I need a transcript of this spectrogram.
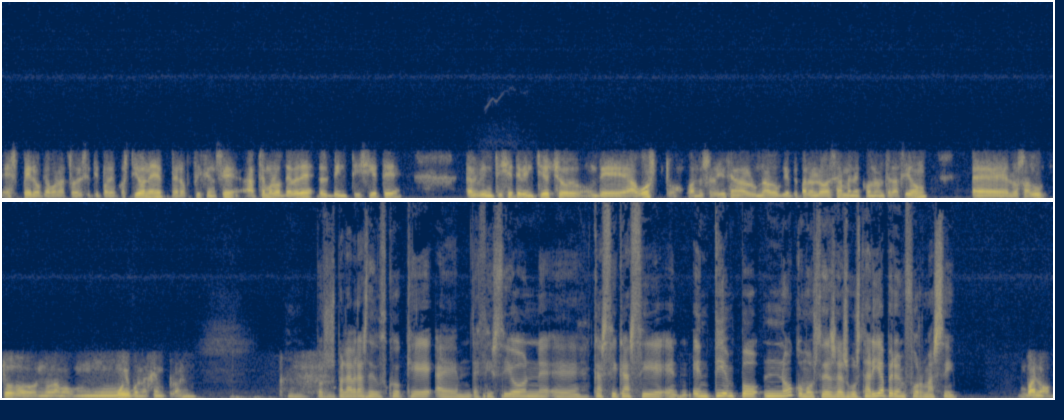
espero que abordar todo ese tipo de cuestiones, pero fíjense, hacemos los deberes el 27 el 27-28 de agosto, cuando se le dicen al alumnado que preparen los exámenes con antelación, eh, los adultos no damos muy buen ejemplo. ¿eh? Por sus palabras deduzco que eh, decisión eh, casi casi en, tiempo no, como a ustedes les gustaría, pero en forma sí. Bueno,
